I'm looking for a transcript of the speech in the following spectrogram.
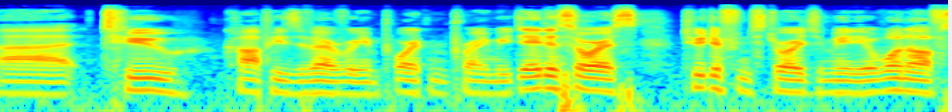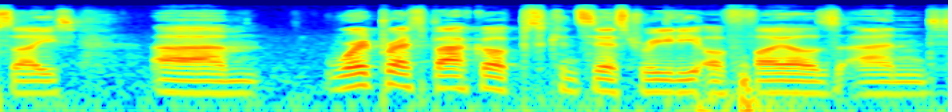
uh, two copies of every important primary data source, two different storage media, one offsite. Um, WordPress backups consist really of files and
